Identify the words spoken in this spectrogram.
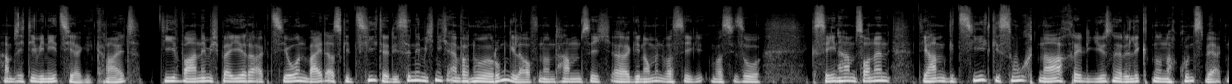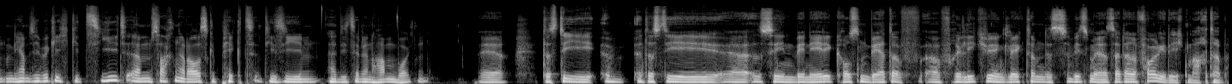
haben sich die Venezier gekrallt. Die waren nämlich bei ihrer Aktion weitaus gezielter. Die sind nämlich nicht einfach nur rumgelaufen und haben sich äh, genommen, was sie, was sie so gesehen haben, sondern die haben gezielt gesucht nach religiösen Relikten und nach Kunstwerken. Und die haben sie wirklich gezielt ähm, Sachen rausgepickt, die sie, äh, die sie dann haben wollten. Ja, dass die, äh, dass die äh, sie in Venedig großen Wert auf, auf Reliquien gelegt haben, das wissen wir ja seit einer Folge, die ich gemacht habe.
